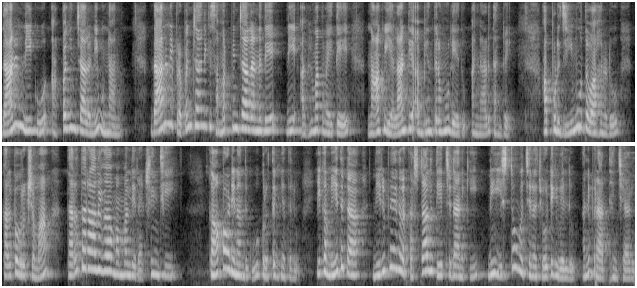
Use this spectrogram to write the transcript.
దానిని నీకు అప్పగించాలని ఉన్నాను. దానిని ప్రపంచానికి సమర్పించాలన్నదే నీ అభిమతమైతే నాకు ఎలాంటి అభ్యంతరమూ లేదు అన్నాడు తండ్రి. అప్పుడు జీమూత వాహనుడు కల్పవృక్షమా తరతరాలుగా మమ్మల్ని రక్షించి కాపాడినందుకు కృతజ్ఞతలు. ఇక మీదట నిరుపేదల కష్టాలు తీర్చడానికి నీ ఇష్టం వచ్చిన చోటికి వెళ్ళు అని ప్రార్థించాడు.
